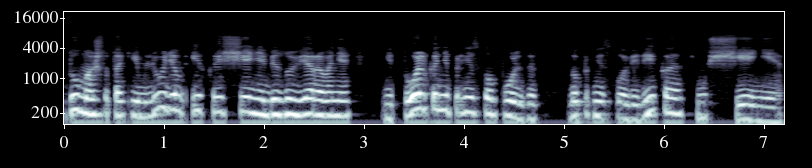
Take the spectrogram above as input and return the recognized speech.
думая, что таким людям их крещение без уверования не только не принесло пользы, но принесло великое смущение.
